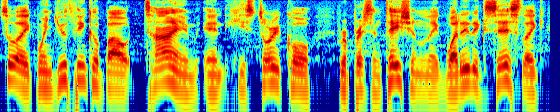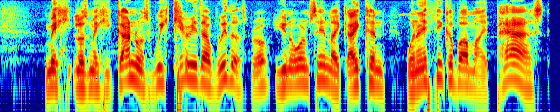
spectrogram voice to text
So like when you think about time and historical representation, like what it exists, like Mex- los Mexicanos, we carry that with us, bro. You know what I'm saying? Like I can, when I think about my past,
